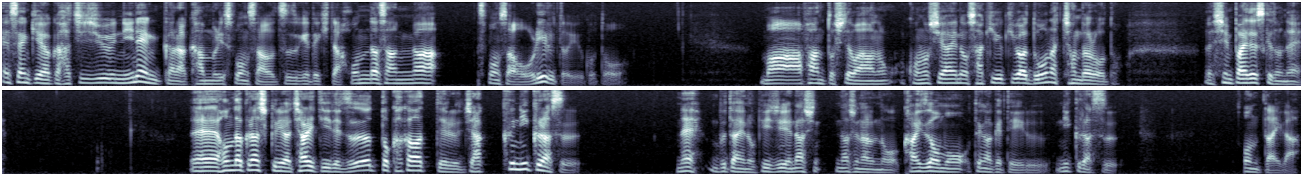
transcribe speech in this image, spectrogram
1982年から冠スポンサーを続けてきたホンダさんがスポンサーを降りるということ。まあファンとしてはあのこの試合の先行きはどうなっちゃうんだろうと。心配ですけどね。えー、ホンダクラシックにはチャリティーでずっと関わっているジャック・ニクラス、ね、舞台の PGA ナシナショナルの改造も手がけているニクラス。音体が。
